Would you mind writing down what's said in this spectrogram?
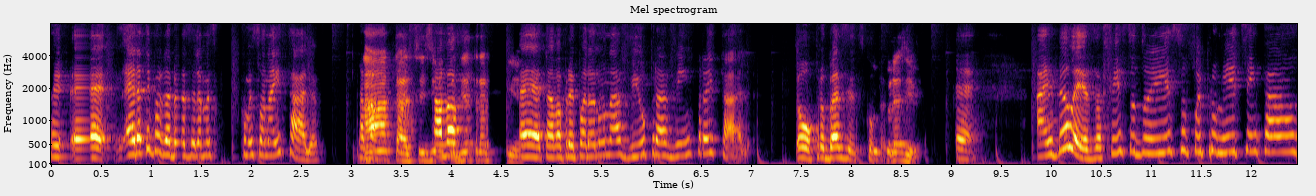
É, é, era temporada brasileira, mas começou na Itália. Tava, ah, tá. Vocês iam tava, fazer a travessia. É, tava preparando um navio para vir para Itália. Ou para o Brasil, desculpa. Pro Brasil. É. Aí, beleza, fiz tudo isso, fui pro meeting, então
